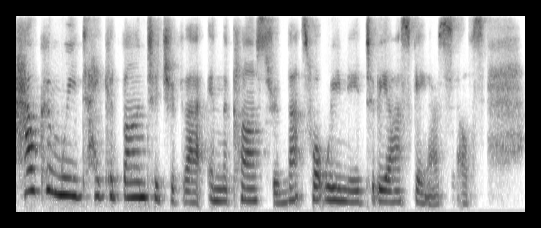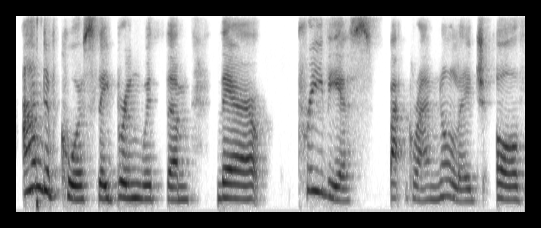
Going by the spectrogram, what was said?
how can we take advantage of that in the classroom? That's what we need to be asking ourselves. And of course, they bring with them their previous background knowledge of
